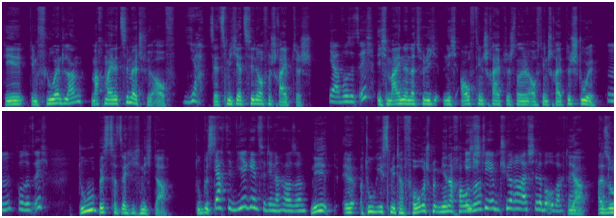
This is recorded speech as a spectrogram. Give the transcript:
gehe den Flur entlang, mach meine Zimmertür auf, Ja. setz mich jetzt hin auf den Schreibtisch. Ja, wo sitz ich? Ich meine natürlich nicht auf den Schreibtisch, sondern auf den Schreibtischstuhl. Hm, wo sitz ich? Du bist tatsächlich nicht da. Du Ich bist. dachte, wir gehen zu dir nach Hause. Nee, äh, du gehst metaphorisch mit mir nach Hause. Ich stehe im Türraum als stille Beobachter. Ja, also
